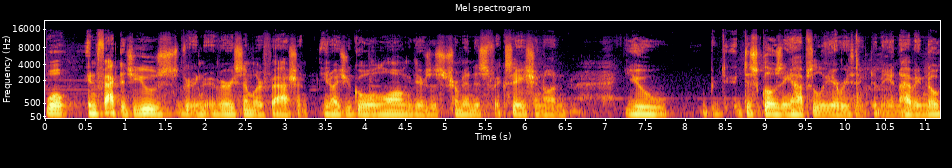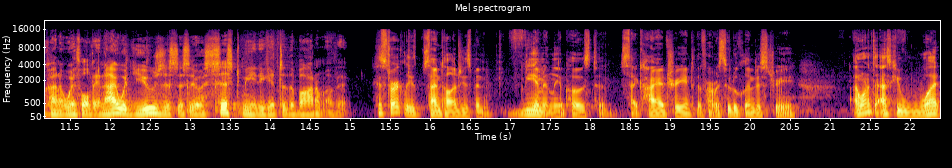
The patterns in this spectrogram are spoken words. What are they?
Well, in fact, it's used in a very similar fashion. You know, as you go along, there's this tremendous fixation on you disclosing absolutely everything to me and having no kind of withholding. And I would use this as to assist me to get to the bottom of it. Historically, Scientology has been vehemently opposed to psychiatry and to the pharmaceutical industry. I wanted to ask you what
